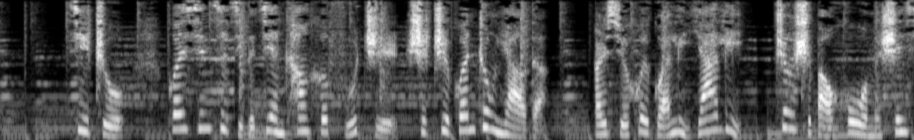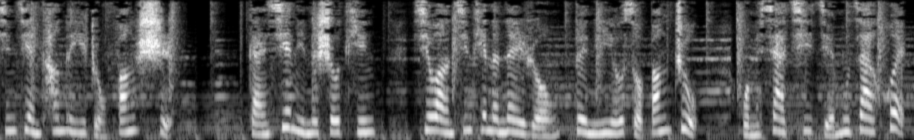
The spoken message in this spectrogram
记住，关心自己的健康和福祉是至关重要的，而学会管理压力，正是保护我们身心健康的一种方式。感谢您的收听，希望今天的内容对您有所帮助。我们下期节目再会。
